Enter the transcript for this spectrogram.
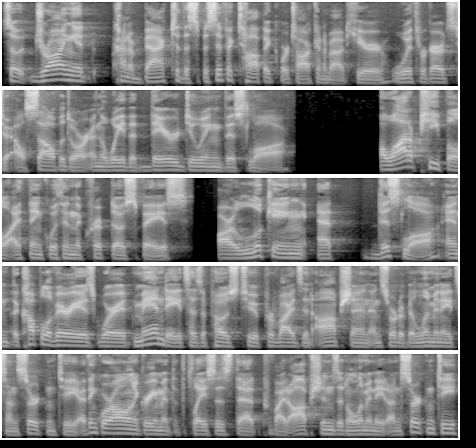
So, drawing it kind of back to the specific topic we're talking about here with regards to El Salvador and the way that they're doing this law. A lot of people, I think, within the crypto space are looking at this law and the couple of areas where it mandates as opposed to provides an option and sort of eliminates uncertainty. I think we're all in agreement that the places that provide options and eliminate uncertainty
